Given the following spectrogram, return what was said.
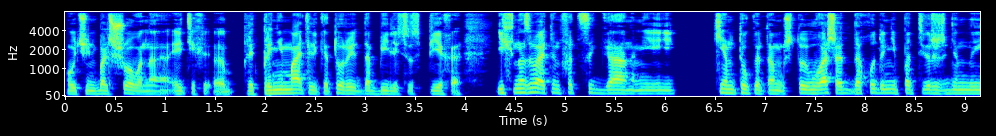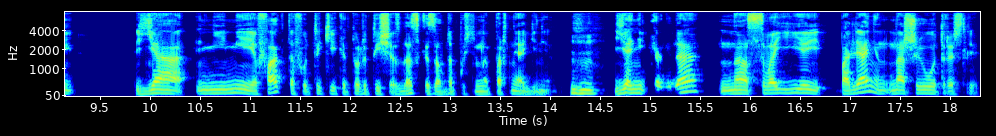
очень большого на этих э, предпринимателей, которые добились успеха. Их называют инфо-цыганами и кем только там, что ваши доходы не подтверждены. Я, не имея фактов, вот такие, которые ты сейчас да, сказал, допустим, на Портнягине, угу. я никогда на своей поляне, нашей отрасли,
